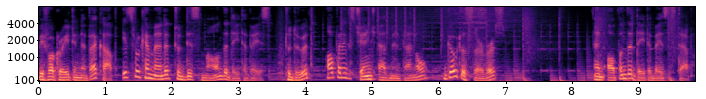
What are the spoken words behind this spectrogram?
Before creating a backup, it's recommended to dismount the database. To do it, open Exchange Admin Panel, go to Servers, and open the Databases tab.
